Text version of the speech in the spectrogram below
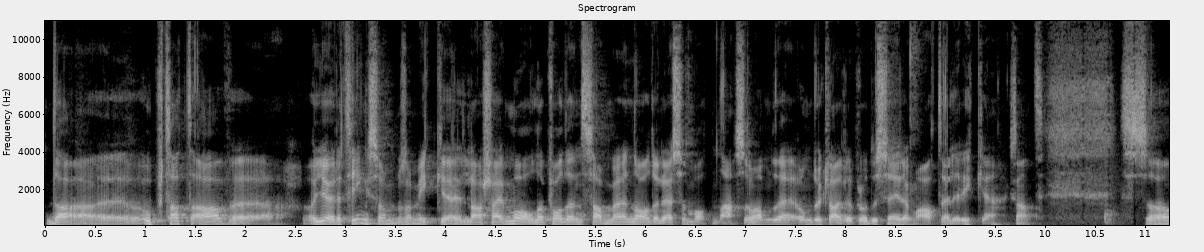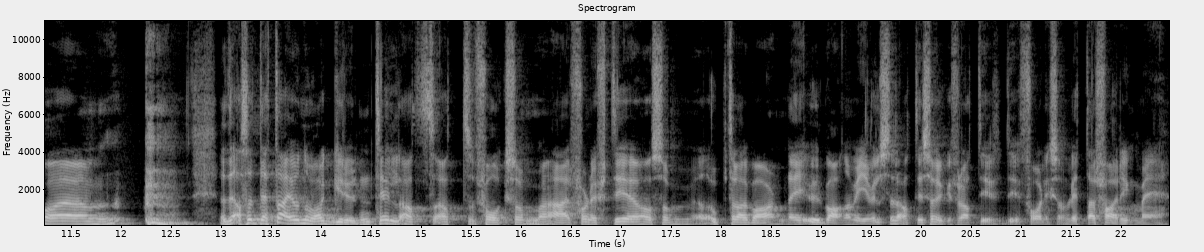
da eh, opptatt av eh, å gjøre ting som, som, ikke lar seg måle på den samme nådeløse måten, da, som om, det, om, du klarer å produsere mat eller ikke. ikke Så det, altså, Dette er jo noe av grunnen til at, at, folk som er fornuftige og som oppdrar barn i urbane omgivelser, at de sørger for at de, de får liksom litt erfaring med,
